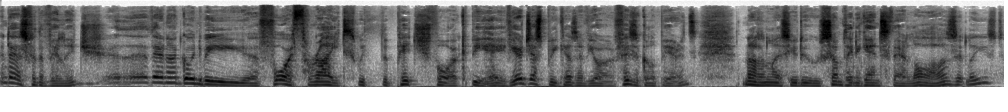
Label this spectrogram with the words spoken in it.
And as for the village, they're not going to be uh, forthright with the pitchfork behavior just because of your physical appearance. Not unless you do something against their laws, at least.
